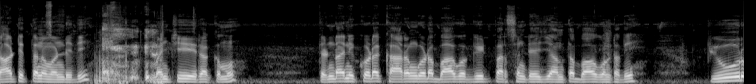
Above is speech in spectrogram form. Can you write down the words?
నాటిత్తనం అండి ఇది. మంచి రకము. తినడానికి కూడా కారం కూడా బాగా గీట్ పర్సంటేజ్ అంతా బాగుంటుంది. ప్యూర్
